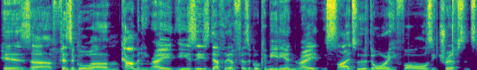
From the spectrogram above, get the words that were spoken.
his uh, physical um, comedy, right? He's he's definitely a physical comedian, right? He slides through the door, he falls, he trips. It's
